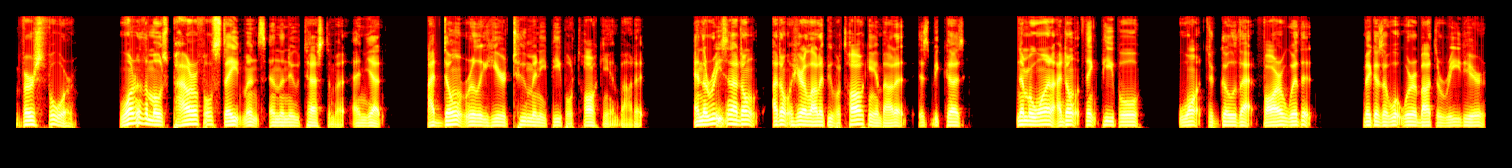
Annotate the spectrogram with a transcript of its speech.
verse 4. One of the most powerful statements in the New Testament, and yet I don't really hear too many people talking about it. And the reason I don't I don't hear a lot of people talking about it is because number one, I don't think people want to go that far with it because of what we're about to read here.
